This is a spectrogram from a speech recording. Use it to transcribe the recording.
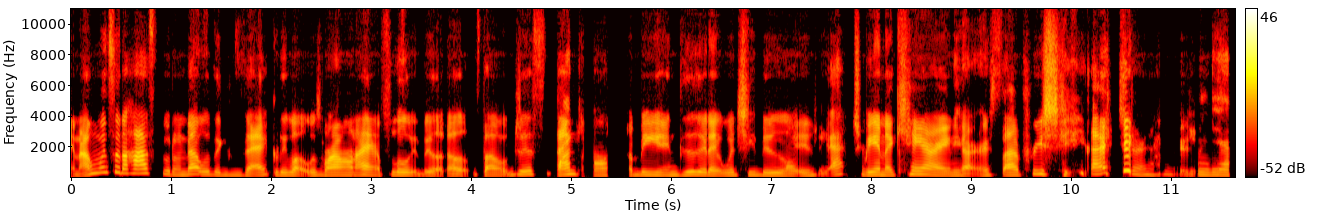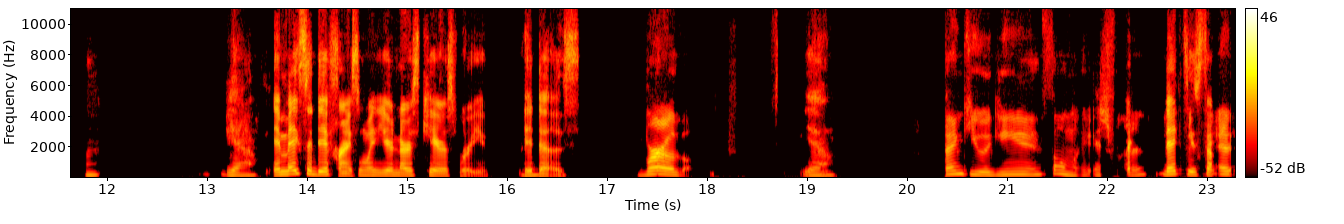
And I went to the hospital and that was exactly what was wrong. I had fluid buildup. So just thank you for being good at what you do and being a caring nurse. I appreciate that. Yeah. Yeah. It makes a difference when your nurse cares for you. It does. Bro, Yeah. thank you again so much for Thank you so that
